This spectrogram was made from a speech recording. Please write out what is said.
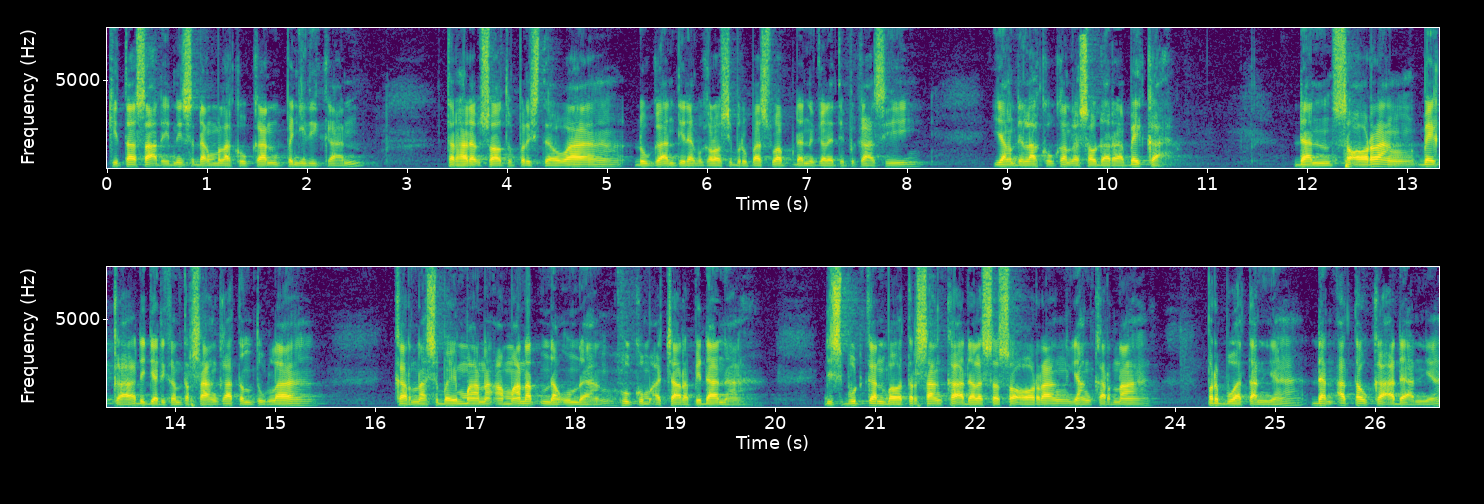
kita saat ini sedang melakukan penyidikan terhadap suatu peristiwa dugaan tindak korupsi berupa suap dan gratifikasi yang dilakukan oleh saudara BK. Dan seorang BK dijadikan tersangka tentulah karena sebagaimana amanat undang-undang hukum acara pidana disebutkan bahwa tersangka adalah seseorang yang karena perbuatannya dan atau keadaannya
